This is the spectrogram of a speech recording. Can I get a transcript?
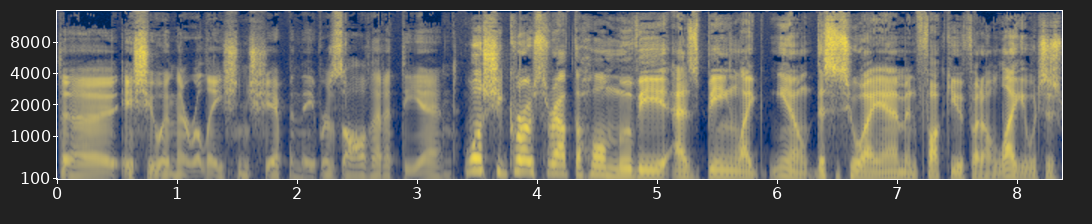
the issue in their relationship, and they resolve that at the end. well, she grows throughout the whole movie as being like, you know, this is who I am and fuck you if I don't like it, which is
